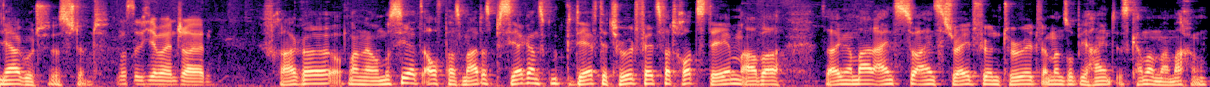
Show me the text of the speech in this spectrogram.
Ja, gut, das stimmt. Musst du dich immer entscheiden. Frage, ob man, man muss hier jetzt aufpassen. Man hat das bisher ganz gut gedämpft. Der Turret fällt zwar trotzdem, aber sagen wir mal 1 zu 1 straight für einen Turret, wenn man so behind ist, kann man mal machen.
